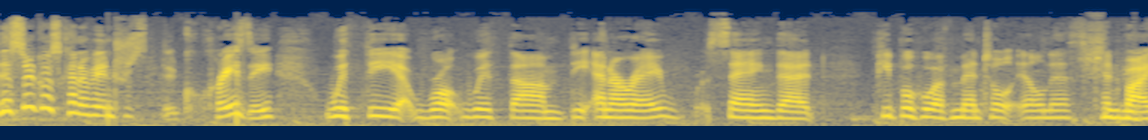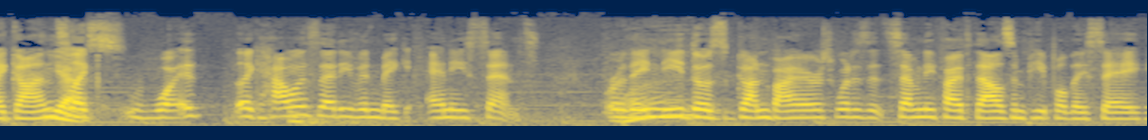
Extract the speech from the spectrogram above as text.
this week was kind of interesting, crazy with the with um, the NRA saying that people who have mental illness can be- buy guns. yes. Like what? Like how does that even make any sense? Or they need those gun buyers? What is it? Seventy five thousand people. They say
